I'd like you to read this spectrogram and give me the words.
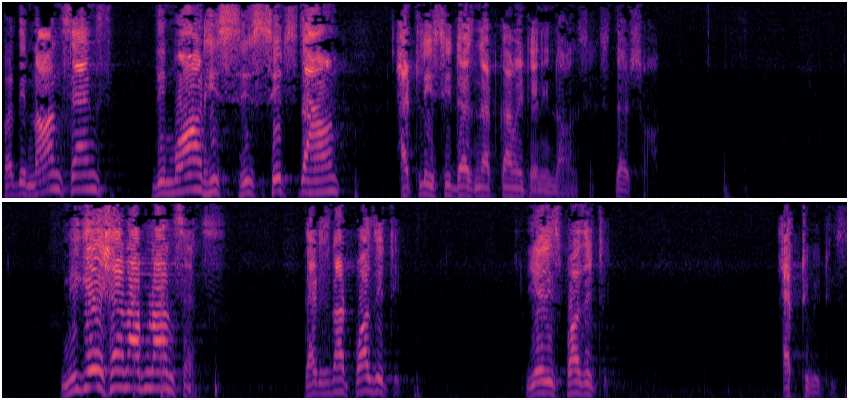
For the nonsense, the more he, he sits down, at least he does not commit any nonsense. That's all. Negation of nonsense. That is not positive. Here is positive activities.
